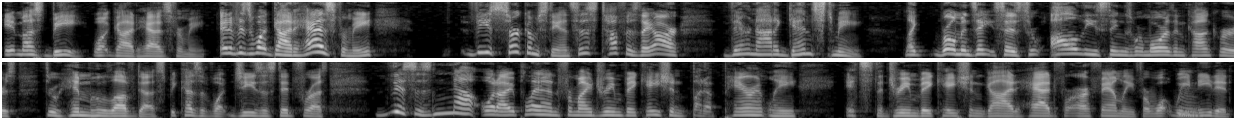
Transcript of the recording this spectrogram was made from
it must be what God has for me. And if it's what God has for me, these circumstances, tough as they are, they're not against me. Like Romans 8 says, through all these things we're more than conquerors through him who loved us because of what Jesus did for us. This is not what I planned for my dream vacation, but apparently it's the dream vacation God had for our family, for what we hmm. needed.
